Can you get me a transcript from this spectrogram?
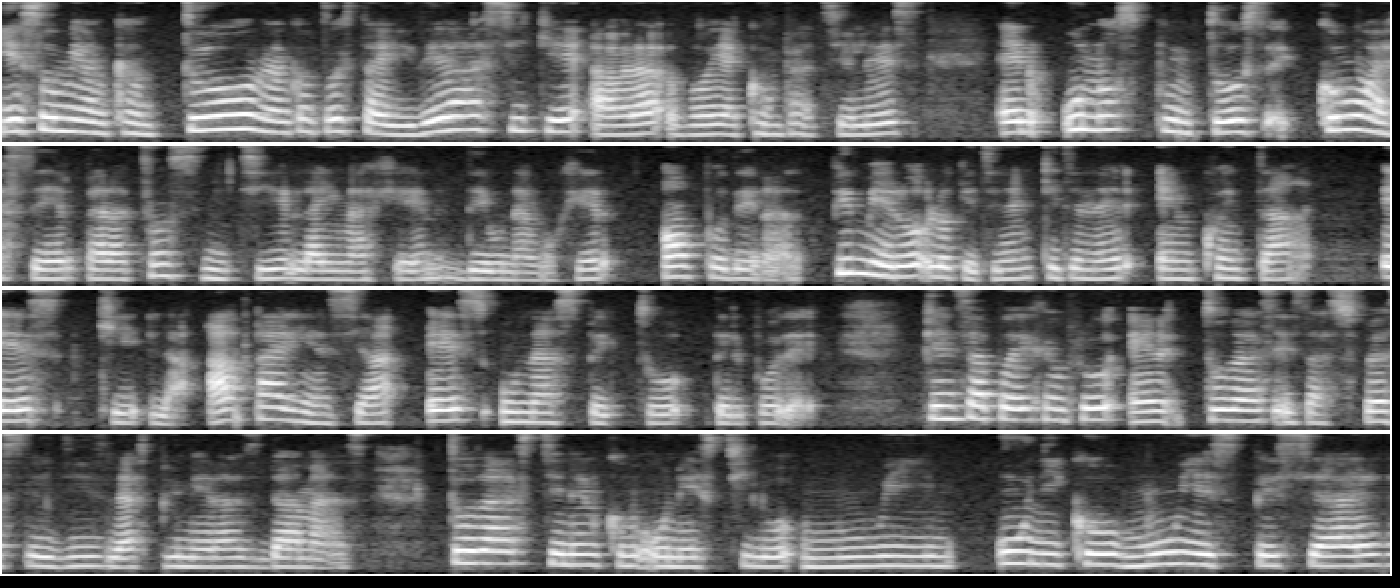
Y eso me encantó, me encantó esta idea, así que ahora voy a compartirles en unos puntos cómo hacer para transmitir la imagen de una mujer empoderada. Primero, lo que tienen que tener en cuenta es que la apariencia es un aspecto del poder. Piensa, por ejemplo, en todas esas first ladies, las primeras damas. Todas tienen como un estilo muy único, muy especial,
